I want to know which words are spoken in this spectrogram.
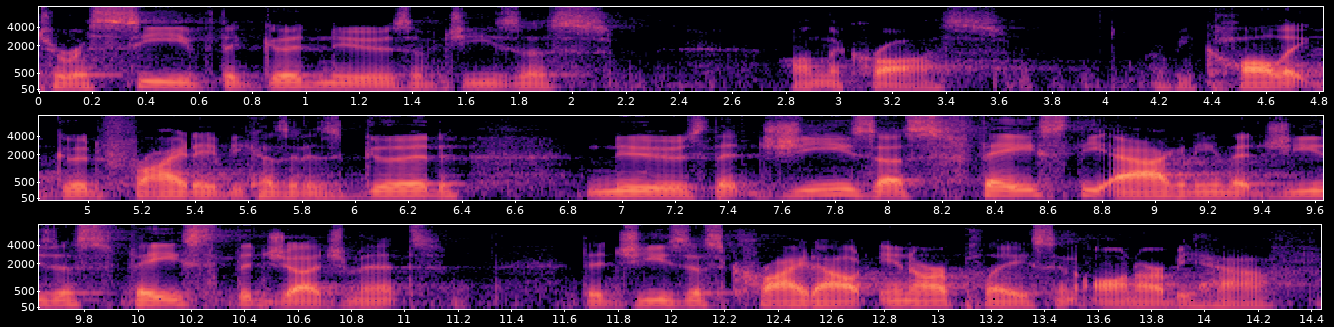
to receive the good news of Jesus on the cross. We call it Good Friday because it is good news that Jesus faced the agony, that Jesus faced the judgment, that Jesus cried out in our place and on our behalf.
